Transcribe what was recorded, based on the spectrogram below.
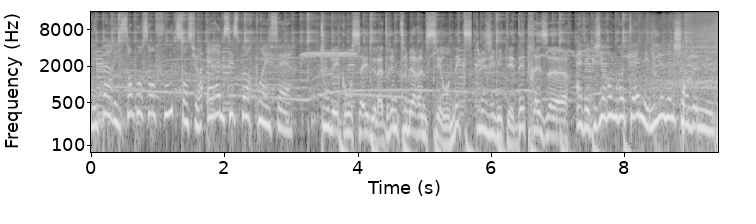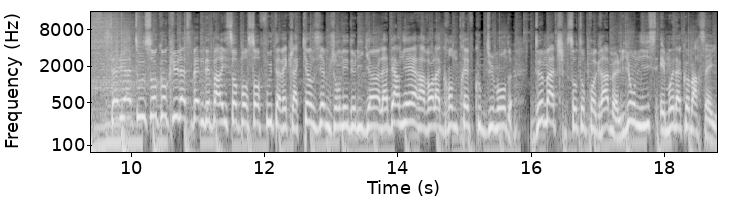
Les paris 100% foot sont sur rmcsport.fr. Tous les conseils de la Dream Team RMC en exclusivité dès 13h Avec Jérôme Roten et Lionel Charbonnier. Salut à tous, on conclut la semaine des paris 100% foot avec la 15e journée de Ligue 1, la dernière avant la grande trêve Coupe du Monde. Deux matchs sont au programme, Lyon-Nice et Monaco-Marseille.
